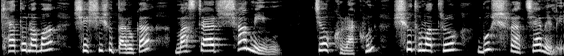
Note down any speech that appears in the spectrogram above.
খ্যাতনামা সে শিশু তারকা মাস্টার শামীম। চোখ রাখুন শুধুমাত্র বুসরা চ্যানেলে।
